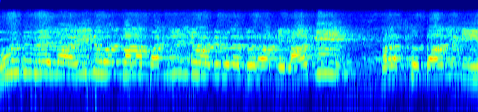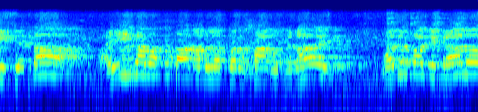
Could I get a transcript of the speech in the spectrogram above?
మూడు వేల ఐదు వందల పన్నెండు అడుగుల దూరాన్ని లాగి ప్రస్తుతానికి ఈ జత ఐదవ స్థానంలో కొనసాగుతున్నాయి. తదుపరి డ్రాలో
